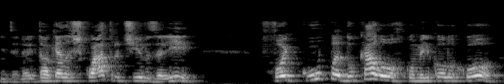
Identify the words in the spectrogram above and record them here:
Entendeu? Então aqueles quatro tiros ali foi culpa do calor, como ele colocou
